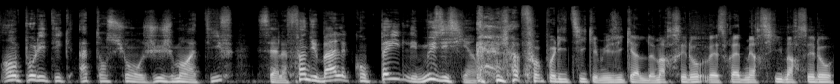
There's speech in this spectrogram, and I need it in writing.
En politique, attention au jugement hâtif, c'est à la fin du bal qu'on paye les musiciens. L'info politique et musicale de Marcelo Vesfred. Merci Marcelo.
